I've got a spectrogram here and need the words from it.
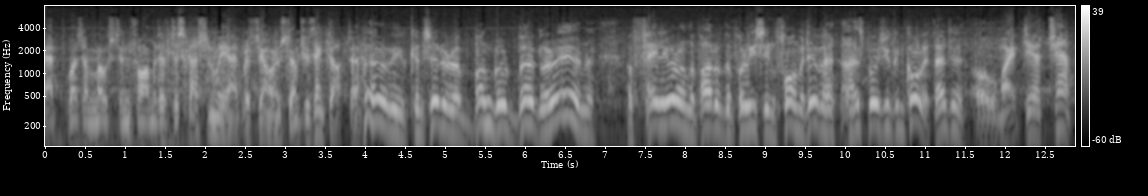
That was a most informative discussion we had with Jones, don't you think, Doctor? Well, you consider a bungled burglary and a, a failure on the part of the police informative. I suppose you can call it that. Oh, my dear chap.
